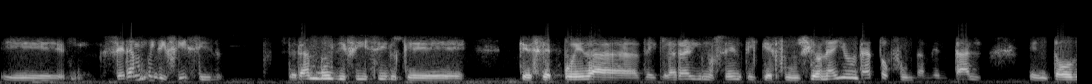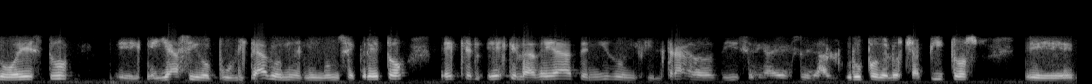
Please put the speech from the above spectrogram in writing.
y será muy difícil, será muy difícil que que se pueda declarar inocente y que funcione. Hay un dato fundamental en todo esto eh, que ya ha sido publicado, no es ningún secreto, es que es que la DEA ha tenido infiltrado, dice al grupo de los chapitos eh,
